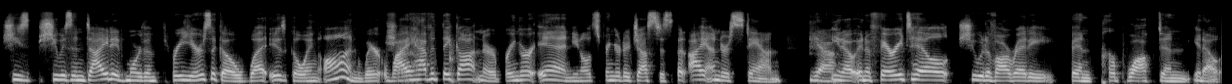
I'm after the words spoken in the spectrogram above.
she's she was indicted more than 3 years ago what is going on where why haven't they gotten her bring her in you know let's bring her to justice but i understand Yeah. you know, in a fairy tale, she would have already been perp walked, and you know,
